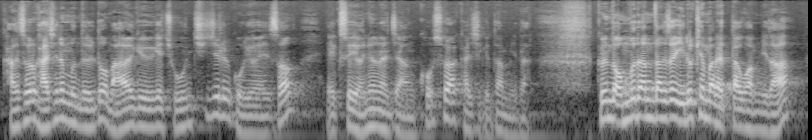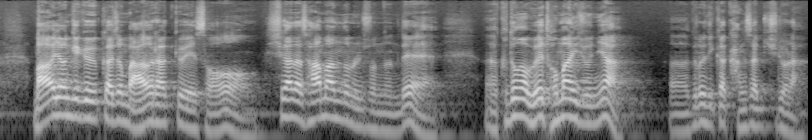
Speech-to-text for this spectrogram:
강사로 가시는 분들도 마을 교육의 좋은 취지를 고려해서 액수에 연연하지 않고 수락하시기도 합니다. 그런데 업무 담당자 이렇게 말했다고 합니다. 마을 연계 교육과정 마을 학교에서 시간당 4만 원을 줬는데 어, 그동안 왜 더 많이 줬냐? 어, 그러니까 강사비 줄여라.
